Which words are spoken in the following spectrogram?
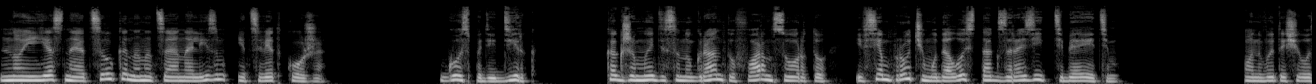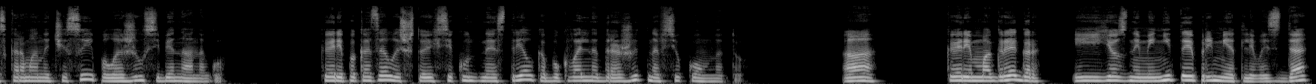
Но и ясная отсылка на национализм и цвет кожи. Господи, Дирк, как же Мэдисону Гранту, Фарнсорту и всем прочим удалось так заразить тебя этим?» Он вытащил из кармана часы и положил себе на ногу. Кэрри показалось, что их секундная стрелка буквально дрожит на всю комнату. «А, Кэрри Макгрегор и ее знаменитая приметливость, да?»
